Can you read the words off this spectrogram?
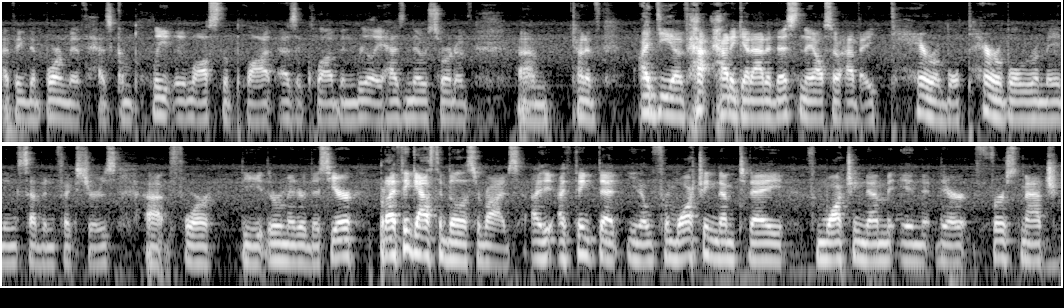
I think that Bournemouth has completely lost the plot as a club and really has no sort of um, kind of idea of how, how to get out of this, and they also have a terrible, terrible remaining seven fixtures uh, for the, the remainder of this year. But I think Aston Villa survives. I, I think that, you know, from watching them today, from watching them in their first match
